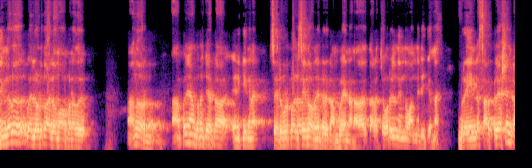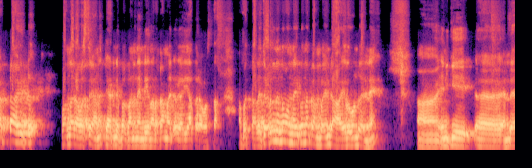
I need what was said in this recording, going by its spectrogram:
നിങ്ങൾ വല്ലയിടത്തും അല്ല നോക്കണത് ആന്ന് പറഞ്ഞു. അപ്പൊ ഞാൻ പറഞ്ഞു ചേട്ടാ എനിക്കിങ്ങനെ സെറിബിൾ പൾസി എന്ന് പറഞ്ഞിട്ട് ഒരു കംപ്ലൈന്റ് ആണ്. അതായത് തലച്ചോറിൽ നിന്ന് വന്നിരിക്കുന്ന ബ്രെയിനിന്റെ സർക്കുലേഷൻ കട്ടായിട്ട് വന്നൊരവസ്ഥയാണ്. ചേട്ടൻ ഇപ്പൊ കാണുന്ന കയ്യിൽ നടക്കാൻ കഴിയാത്തൊരവസ്ഥ അപ്പൊ തലച്ചോറിൽ നിന്ന് വന്നേക്കുന്ന കംപ്ലൈന്റ് ആയതുകൊണ്ട് തന്നെ എനിക്ക് എന്റെ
